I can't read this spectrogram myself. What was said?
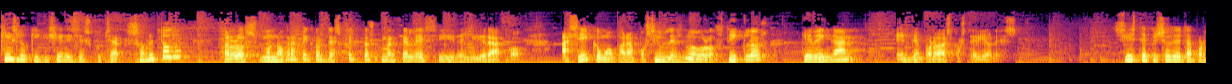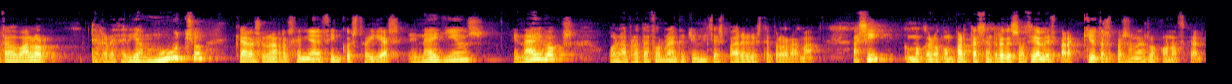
qué es lo que quisierais escuchar, sobre todo para los monográficos de aspectos comerciales y de liderazgo, así como para posibles nuevos ciclos que vengan en temporadas posteriores. Si este episodio te ha aportado valor, te agradecería mucho que hagas una reseña de 5 estrellas en iTunes, en iBox o la plataforma que utilices para ver este programa, así como que lo compartas en redes sociales para que otras personas lo conozcan.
